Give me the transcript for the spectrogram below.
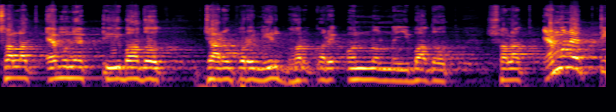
সলাৎ এমন একটি ইবাদত যার উপরে নির্ভর করে অন্য অন্য ইবাদত। সলাৎ এমন একটি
